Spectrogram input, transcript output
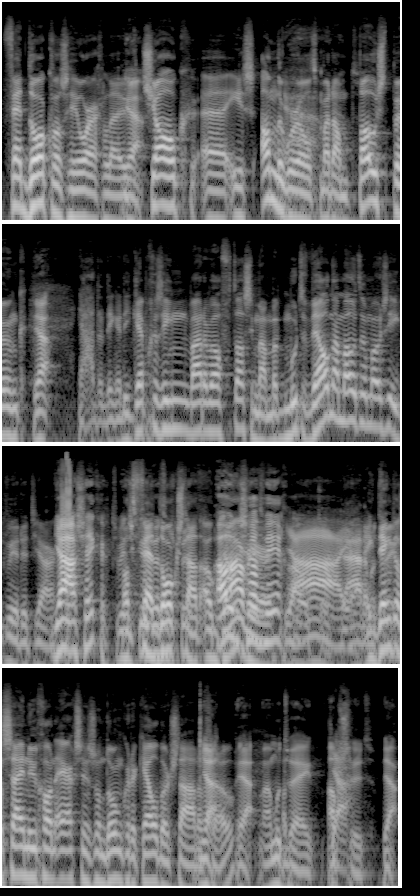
Fat Dog was heel erg leuk. Ja. Chalk eh, is Underworld, Ja, maar dan postpunk. Ja, Ja, de dingen die ik heb gezien waren wel fantastisch. Maar we moeten wel naar Motor Mozaïek weer dit jaar. ja zeker. Want Fat Dog staat ook oh, daar staat weer. weer? Ja, Oh, ja. dat ik denk dat zij nu gewoon ergens in zo'n donkere kelder staan of Ja, zo. ja, maar moeten we heen. Absoluut. Ja.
